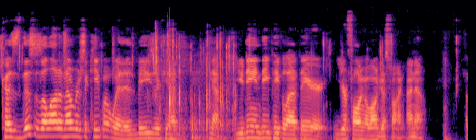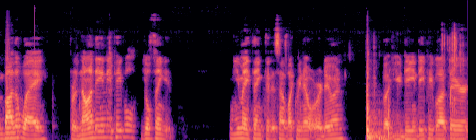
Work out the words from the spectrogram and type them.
Because this is a lot of numbers to keep up with. It'd be easier if you had. Now, you D and D people out there, you're following along just fine. I know. And by the way, for non D and D people, you'll think it. You may think that it sounds like we know what we're doing, but you D and D people out there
